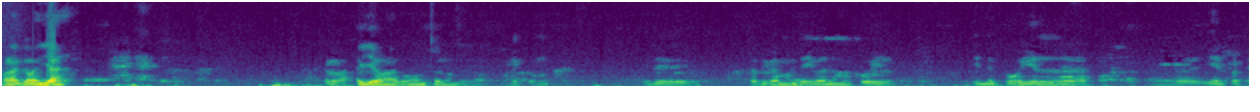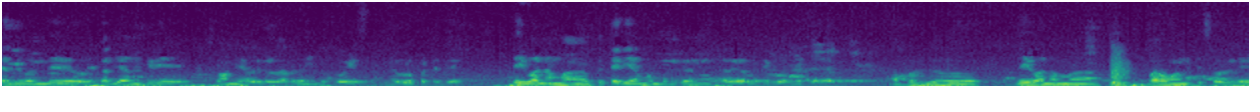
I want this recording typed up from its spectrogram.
வணக்கம் ஐயா. ஐயா வணக்கம். சொல்லுங்க. வணக்கம். இது கதிகாமன் தெய்வானம்ம கோயில். இந்த கோயில் ஏற்பட்டது வந்து கல்யாணகிரி சுவாமி அவர்களால் தான் இந்த கோயில் நிறுவப்பட்டது. தெய்வானம்மாவுக்கு தெரியாமல் முருகன் கதிகாமத்துக்கு வந்துட்டார் அப்பொழுது தெய்வானம்மா பகவானுக்கு சொல்லு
